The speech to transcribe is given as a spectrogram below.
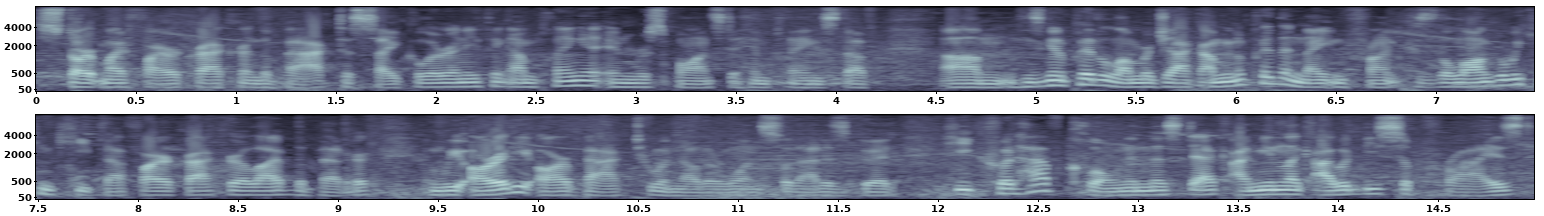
start my Firecracker in the back to cycle or anything. I'm playing it in response to him playing stuff. Um, he's going to play the Lumberjack. I'm going to play the Knight in front, because the longer we can keep that Firecracker alive, the better. And we already are back to another one, so that is good. He could have Clone in this deck. I mean, like, I would be surprised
